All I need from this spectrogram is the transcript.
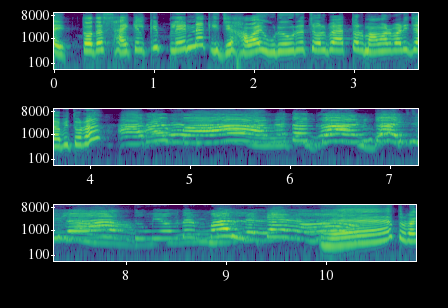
এই তোদের সাইকেল কি প্লেন নাকি? যে হাওয়ায় উড়ে উড়ে চলবে আর তোর মামার বাড়ি যাবি তোরা? হ্যাঁ তোরা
